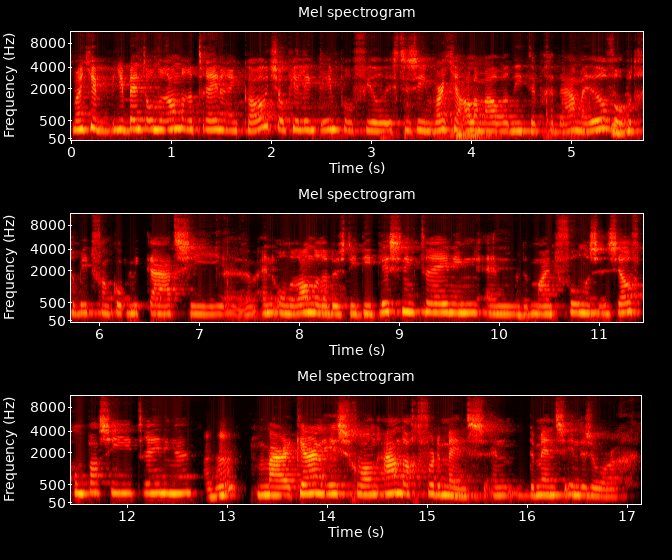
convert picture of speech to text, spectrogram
want je, je bent onder andere trainer en coach. Op je LinkedIn-profiel is te zien wat je allemaal wel niet hebt gedaan. Maar heel veel op het gebied van communicatie. Uh, en onder andere dus die deep listening training. En de mindfulness en zelfcompassie trainingen. -hmm. Maar kern is gewoon aandacht voor de mens. En de mens in de zorg.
